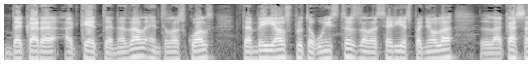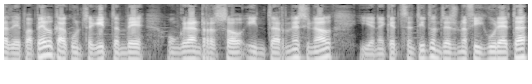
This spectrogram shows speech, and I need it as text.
de cara a aquest Nadal, entre les quals també hi ha els protagonistes de la sèrie espanyola La Casa de Papel, que ha aconseguit també un gran ressò internacional i en aquest sentit doncs, és una figureta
